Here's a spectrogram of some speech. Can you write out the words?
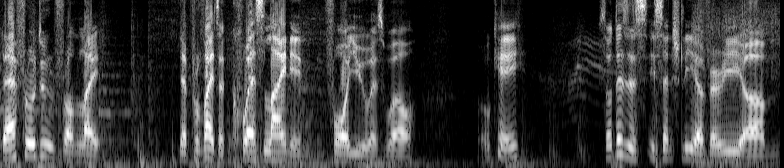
The Afro dude from like that provides a quest line in 4U as well. Okay. So this is essentially a very um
